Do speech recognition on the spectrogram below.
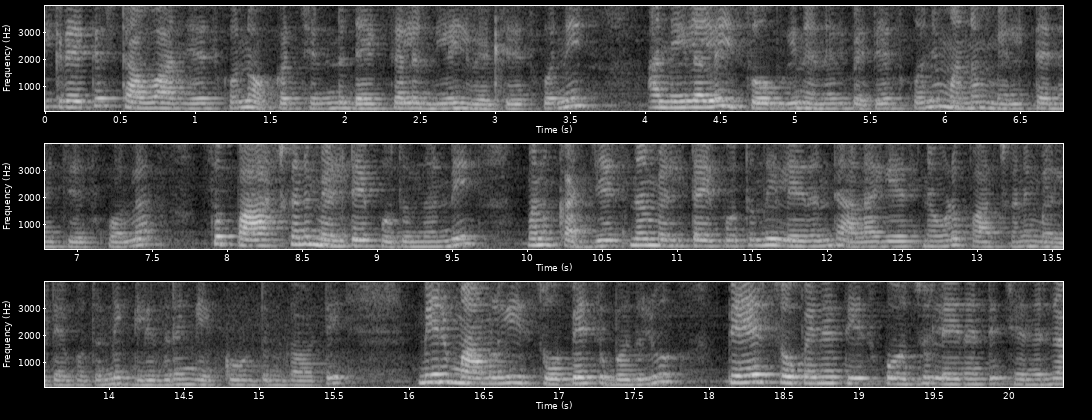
ఇక్కడైతే స్టవ్ ఆన్ చేసుకొని ఒక చిన్న డేక్సాలో నీళ్ళు వేడి చేసుకొని ఆ నీళ్ళలో ఈ సోప్ గిన్నె అనేది పెట్టేసుకొని మనం మెల్ట్ అనేది చేసుకోవాలా? సో ఫాస్ట్గానే మెల్ట్ అయిపోతుందండి. మనం కట్ చేసినా మెల్ట్ అయిపోతుంది. లేదంటే అలాగే వేసినా కూడా ఫాస్ట్గానే మెల్ట్ అయిపోతుంది. గ్లిజరింగ్ ఎక్కువ ఉంటుంది కాబట్టి. మీరు మామూలుగా ఈ సోప్ వేసి బదులు పేర్ సోప్ అయినా తీసుకోవచ్చు లేదంటే చంద్రగా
